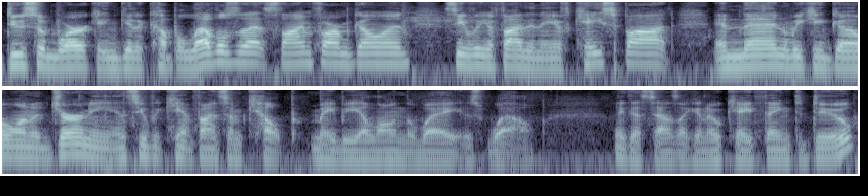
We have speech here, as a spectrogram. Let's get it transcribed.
do some work and get a couple levels of that slime farm going, see if we can find an AFK spot, and then we can go on a journey and see if we can't find some kelp maybe along the way as well. I think that sounds like an okay thing to do.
